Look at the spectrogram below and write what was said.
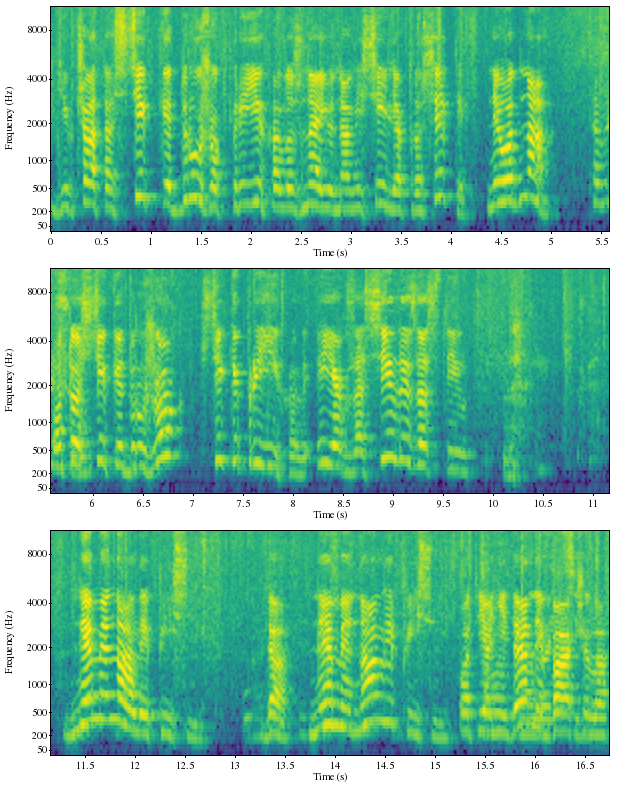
Дівчата, стільки дружок приїхало з нею на весілля просити, не одна. Та ви Ото що? стільки дружок, стільки приїхали. І як засіли за стіл, не минали пісні. Да, не минали пісні. От я ніде не молодці. бачила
